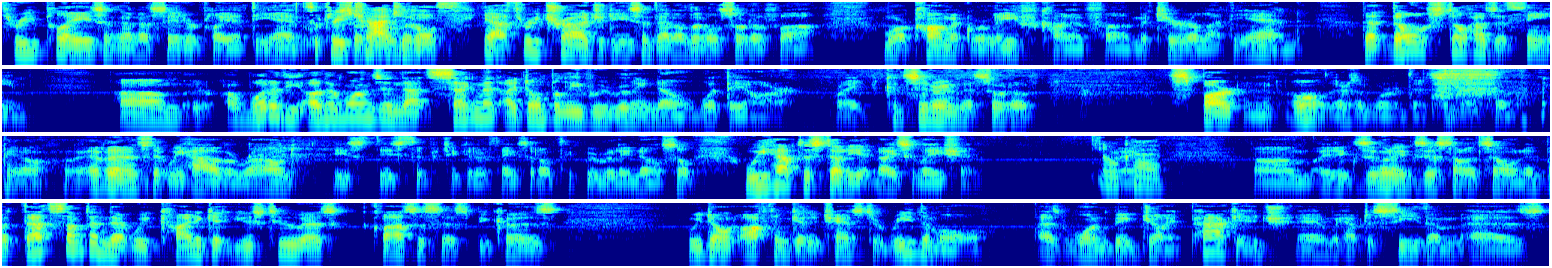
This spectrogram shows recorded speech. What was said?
three plays and then a satyr play at the end. So three is sort of a little- tragedies. yeah, three tragedies and then a little sort of uh, more comic relief kind of uh, material at the end. That though still has a theme. Um, uh, what are the other ones in that segment? I don't believe we really know what they are. Right, considering the sort of Spartan. Oh, there's a word that's, that's a, you know evidence that we have around these these particular things. I don't think we really know. So we have to study it in isolation. Right. Okay. Um, it's going to exist on its own, and, but that's something that we kind of get used to as classicists because we don't often get a chance to read them all as one big giant package, and we have to see them as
